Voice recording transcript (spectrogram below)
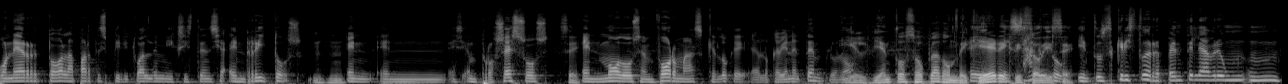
poner toda la parte espiritual de mi existencia en ritos, en, en, procesos, en modos, en formas, que es lo que, lo que había en el templo, ¿no? Y el viento sopla donde eh, quiere, Cristo dice. Y entonces Cristo de repente le abre un,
